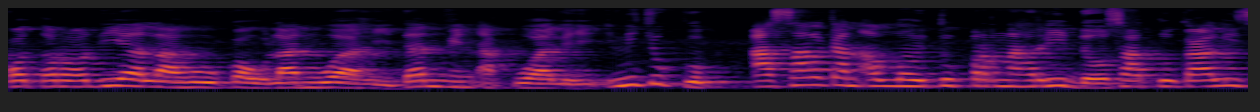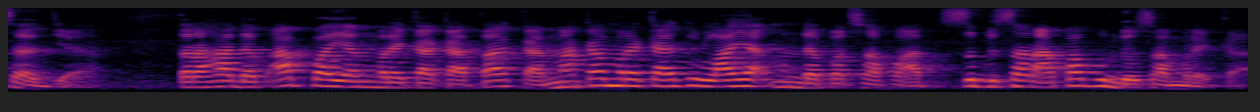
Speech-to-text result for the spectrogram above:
qad radiyallahu qaulan wahidan min aqwalihi. Ini cukup asalkan Allah itu pernah ridho satu kali saja terhadap apa yang mereka katakan, maka mereka itu layak mendapat syafaat sebesar apa pun dosa mereka.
